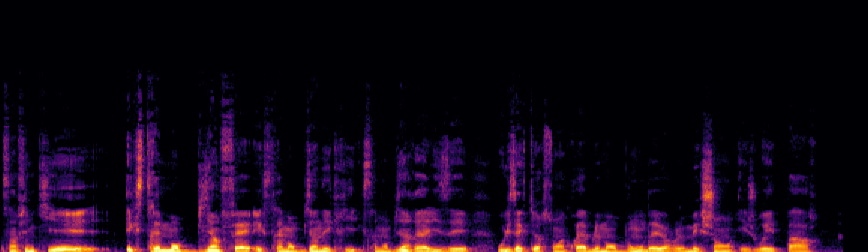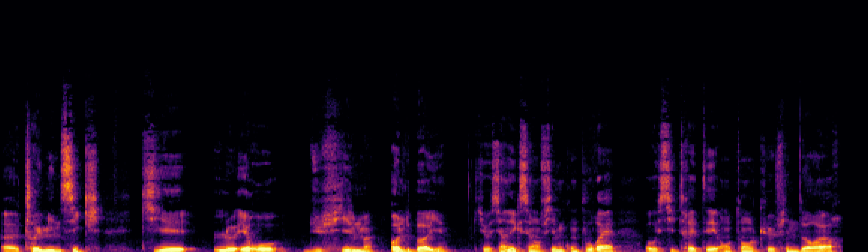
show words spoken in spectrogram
c'est un film qui est extrêmement bien fait, extrêmement bien écrit, extrêmement bien réalisé, où les acteurs sont incroyablement bons. D'ailleurs, le méchant est joué par euh, Choi Min-sik, qui est le héros du film Old Boy, qui est aussi un excellent film qu'on pourrait aussi traiter en tant que film d'horreur.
